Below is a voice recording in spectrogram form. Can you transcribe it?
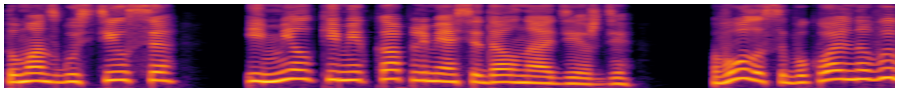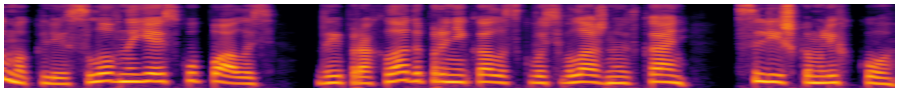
Туман сгустился и мелкими каплями оседал на одежде. Волосы буквально вымокли, словно я искупалась, да и прохлада проникала сквозь влажную ткань слишком легко.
